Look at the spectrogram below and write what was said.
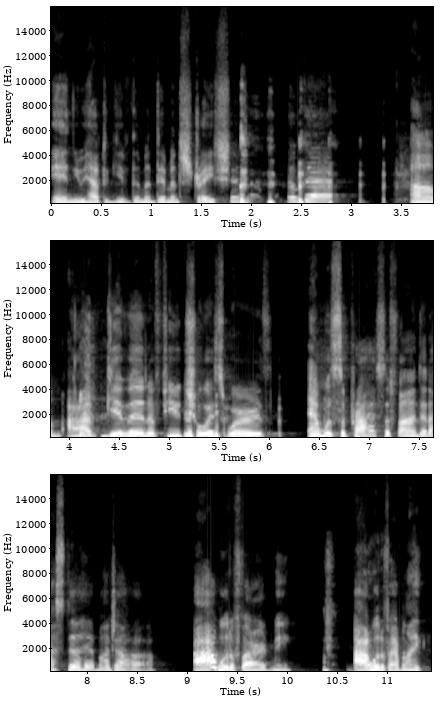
and you have to give them a demonstration of that. Um, I've given a few choice words and was surprised to find that I still had my job. I would have fired me. I would have. I'm like,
